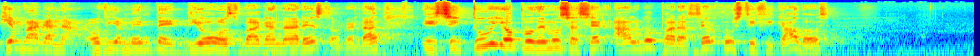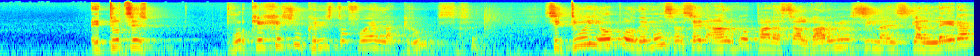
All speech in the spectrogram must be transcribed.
¿Quién va a ganar? Obviamente Dios va a ganar esto, ¿verdad? Y si tú y yo podemos hacer algo para ser justificados, entonces, ¿por qué Jesucristo fue a la cruz? Si tú y yo podemos hacer algo para salvarnos, si la escalera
